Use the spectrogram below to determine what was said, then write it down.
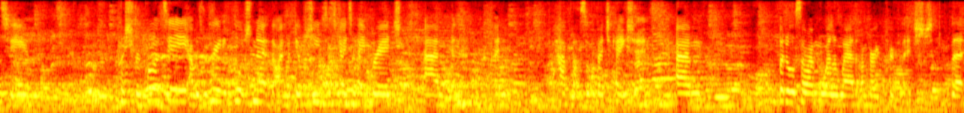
to push for equality. I was really fortunate that I had the opportunity to go to Cambridge um, and, and have that sort of education. Um, but also, I'm well aware that I'm very privileged that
